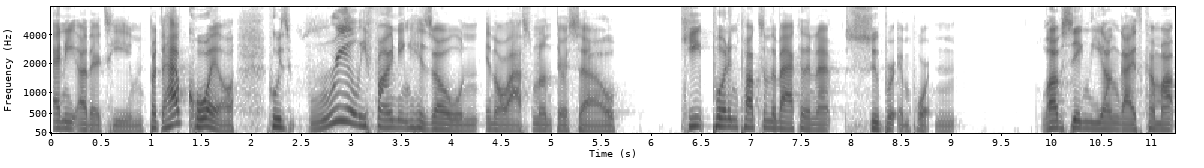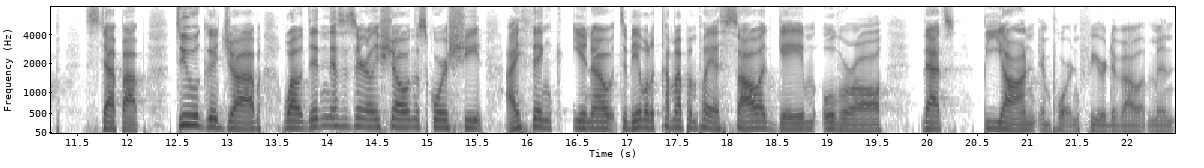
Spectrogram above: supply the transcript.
any other team. But to have Coyle, who's really finding his own in the last month or so, keep putting pucks in the back of the net, super important. Love seeing the young guys come up, step up, do a good job. While it didn't necessarily show on the score sheet, I think, you know, to be able to come up and play a solid game overall, that's beyond important for your development.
